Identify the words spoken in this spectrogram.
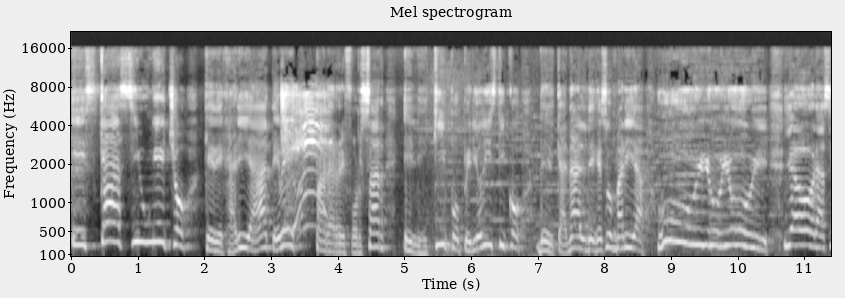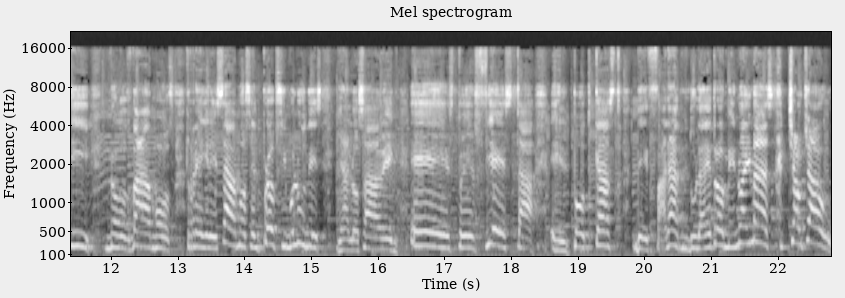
Es casi un hecho que dejaría a ATV para reforzar el equipo periodístico del canal de Jesús María. ¡Uy, uy, uy! Y ahora sí, nos vamos. Regresamos el próximo lunes. Ya lo saben, esto es Fiesta, el podcast de Farándula de Trome. No hay más. ¡Chao, chao!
